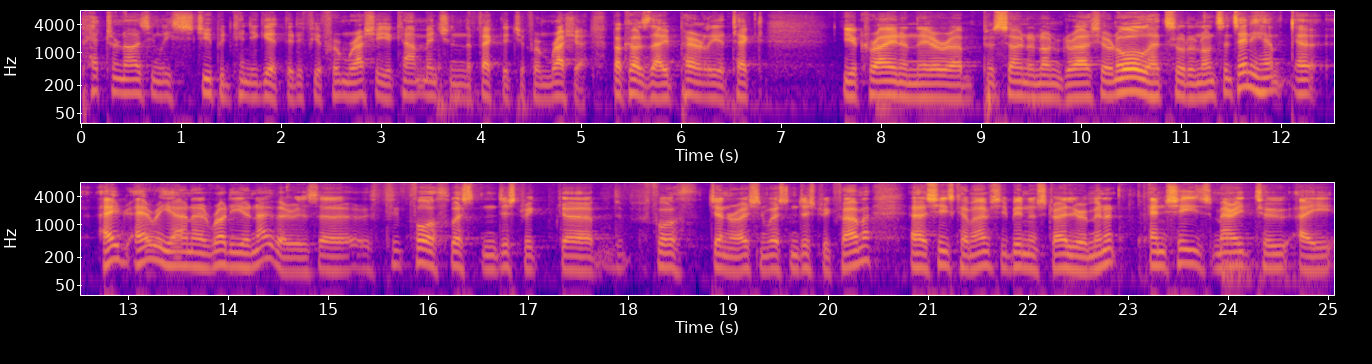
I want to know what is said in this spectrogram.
patronisingly stupid can you get that if you're from Russia you can't mention the fact that you're from Russia because they apparently attacked Ukraine and their uh, persona non grata and all that sort of nonsense. Anyhow, uh, Arina Rodionova is a f- fourth Western District, uh, fourth generation Western District farmer. Uh, she's come over. She's been in Australia a minute, and she's married to a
